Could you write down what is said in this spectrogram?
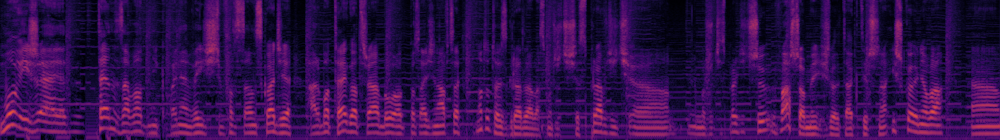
mówi, że ten zawodnik powinien wyjść w podstawowym składzie, albo tego trzeba było posadzić na awce, no to to jest gra dla was. Możecie się sprawdzić, e, możecie sprawdzić, czy wasza myśl taktyczna i szkoleniowa e,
